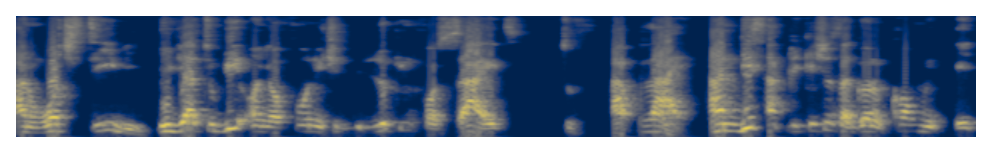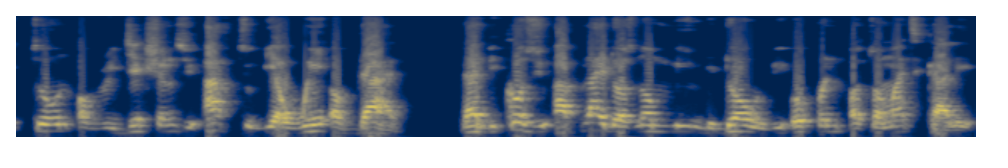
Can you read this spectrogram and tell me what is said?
and watch TV. If you are to be on your phone, you should be looking for sites to apply. And these applications are going to come with a tone of rejections. You have to be aware of that. That because you apply does not mean the door will be opened automatically.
